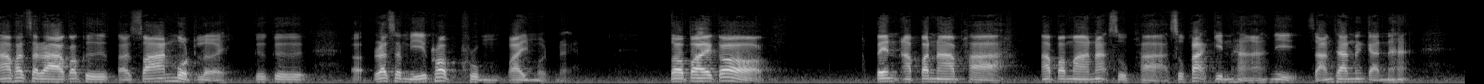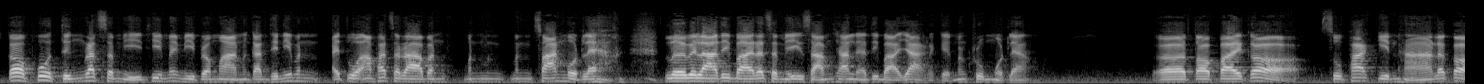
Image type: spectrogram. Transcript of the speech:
อาพัสราก็คือซานหมดเลย คือคือรัศมีครอบคลุมไปหมดเลย ต่อไปก็เป็นอัปนาภาอัปมาณสุภา สุภกินหา นี่สามชั้นเหมือนกันนะฮะ ก็พูดถึงรัศมีที่ไม่มีประมาณเหมือนกัน ทีนี้มันไอตัวอาพัสรามันมันมันมันซานหมดแล้ว เลยเวลาอธิบายรัศมีอีกสามชั้นเลยอธิบายยากเกิดมันคลุมหมดแล้วต่อไปก็สุภากินหาแล้วก็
